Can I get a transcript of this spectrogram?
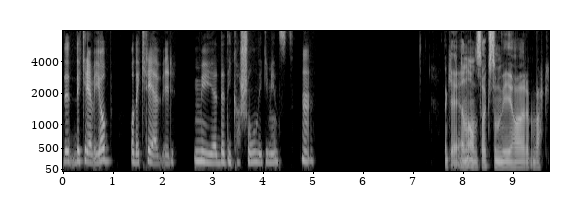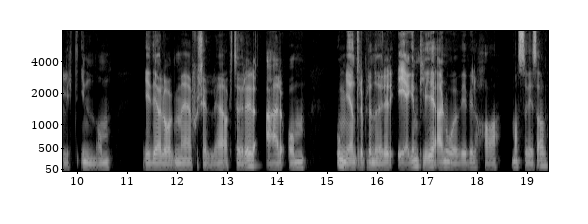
Det, det krever jobb, og det krever mye dedikasjon, ikke minst. Mm. Ok, En annen sak som vi har vært litt innom i dialog med forskjellige aktører, er om unge entreprenører egentlig er noe vi vil ha massevis av.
